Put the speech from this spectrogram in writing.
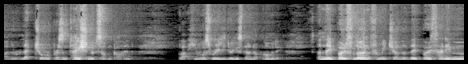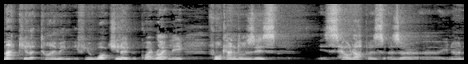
either a lecture or a presentation of some kind. But he was really doing stand up comedy. And they both learned from each other. They both had immaculate timing. If you watch, you know, quite rightly, Four Candles is is held up as, as a, uh, you know,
